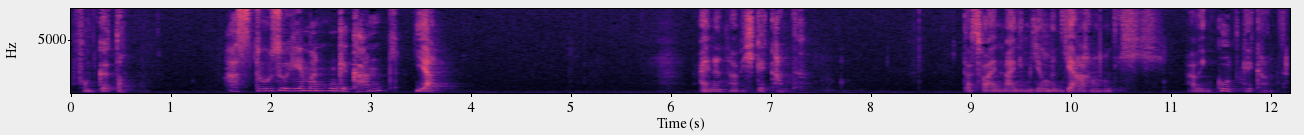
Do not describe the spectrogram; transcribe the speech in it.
von Göttern. Hast du so jemanden gekannt? Ja. Einen habe ich gekannt. Das war in meinen jungen Jahren und ich habe ihn gut gekannt.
